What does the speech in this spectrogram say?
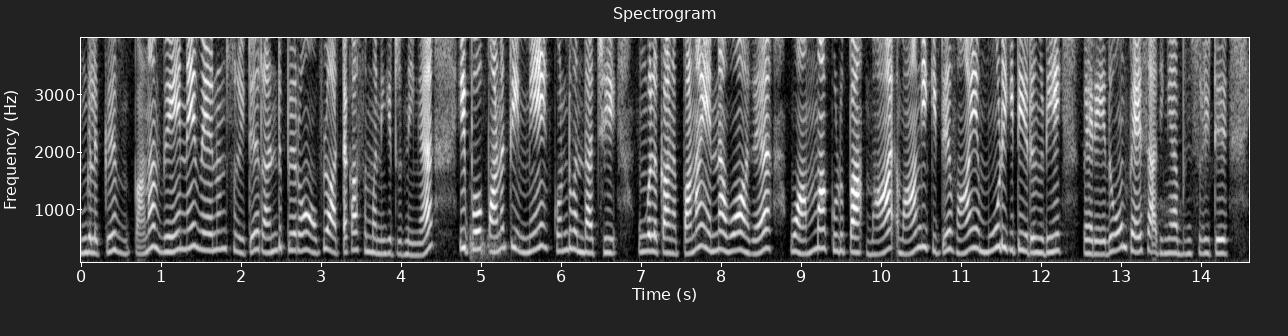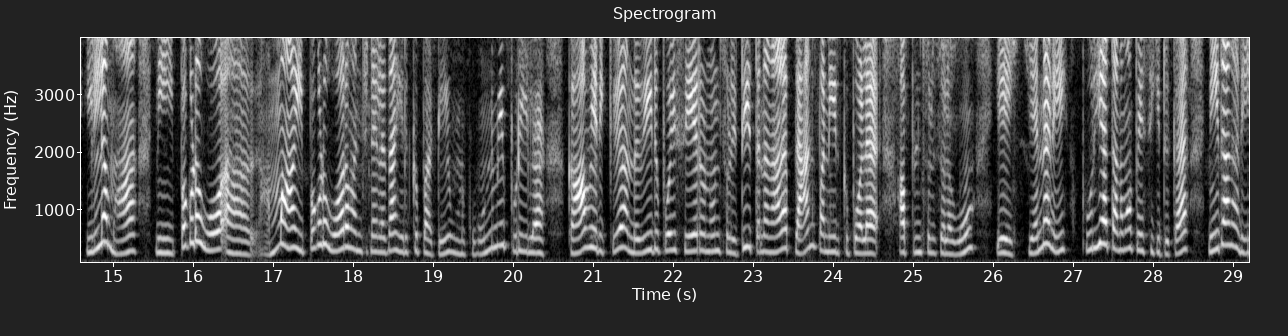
உங்களுக்கு பணம் வேணே வேணும்னு சொல்லிட்டு ரெண்டு பேரும் அவ்வளோ அட்டகாசம் பண்ணிக்கிட்டு இருந்தீங்க. இப்போது பணத்தையுமே கொண்டு வந்தாச்சு. உங்களுக்கான பணம் என்னவோ அதை உன் அம்மா கொடுப்பா. வா வாங்கிக்கிட்டு வாயை மூடிக்கிட்டு இருங்கடி. வேறு எதுவும் பேசாதீங்க அப்படின்னு சொல்லிட்டு. இல்லைம்மா நீ இப்போ கூட ஓ அம்மா இப்போ கூட ஓர வஞ்சனையில் தான் இருக்கு பாட்டி. உனக்கு ஒன்றுமே புரியல. காவேரிக்கு அந்த வீடு போய் சேரணும்னு சொல்லிட்டு இத்தனை நாளாக பிளான் பண்ணியிருக்கு போல அப்படின்னு சொல்லி சொல்லவும் ஏய் என்னடி? புரியாதனமாக பேசிக்கிட்டு இருக்க. நீதானடி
